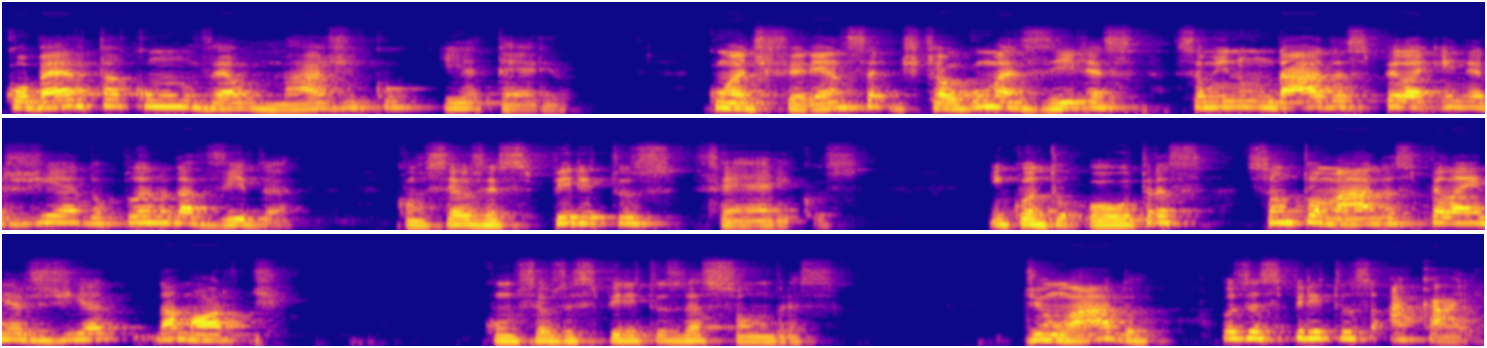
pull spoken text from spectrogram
coberta com um véu mágico e etéreo, com a diferença de que algumas ilhas são inundadas pela energia do plano da vida, com seus espíritos feéricos, enquanto outras são tomadas pela energia da morte, com seus espíritos das sombras. De um lado, os espíritos Akai,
